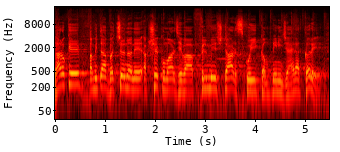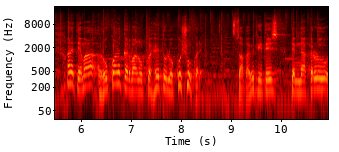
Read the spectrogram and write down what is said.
ધારો કે અમિતાભ બચ્ચન અને અક્ષય કુમાર જેવા ફિલ્મી સ્ટાર્સ કોઈ કંપનીની જાહેરાત કરે અને તેમાં રોકાણ કરવાનું કહે તો લોકો શું કરે? સ્વાભાવિક રીતે જ તેમના કરોડો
